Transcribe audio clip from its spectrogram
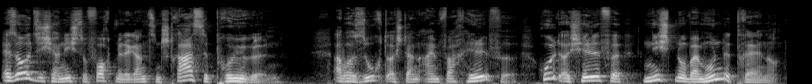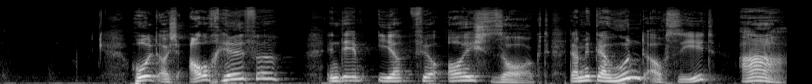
Er soll sich ja nicht sofort mit der ganzen Straße prügeln aber sucht euch dann einfach Hilfe. Holt euch Hilfe nicht nur beim Hundetrainer. Holt euch auch Hilfe, indem ihr für euch sorgt, damit der Hund auch sieht, ah,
